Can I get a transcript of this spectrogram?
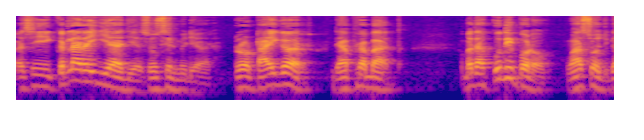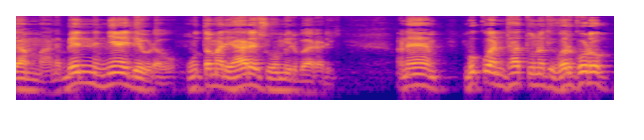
પછી કેટલા રહી ગયા આજે સોશિયલ મીડિયા વાળા? પેલો ટાઈગર જાફરાબાદ. બધા કૂદી પડો વાસોજ ગામમાં. અને બેનને ન્યાય દેવડાવો. હું તમારી હારે છું, અમીર બારાડી. અને મૂકવાનું થતું નથી. વરઘોડો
